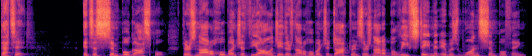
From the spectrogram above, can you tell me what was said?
That's it. It's a simple gospel. There's not a whole bunch of theology, there's not a whole bunch of doctrines, there's not a belief statement. It was one simple thing.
